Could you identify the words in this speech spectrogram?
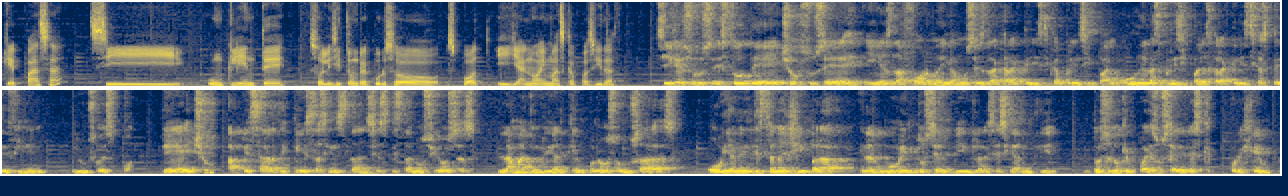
¿Qué pasa si un cliente solicita un recurso spot y ya no hay más capacidad. Sí, Jesús, esto de hecho sucede y es la forma, digamos, es la característica principal o una de las principales características que definen el uso de spot. De hecho, a pesar de que estas instancias que están ociosas la mayoría del tiempo no son usadas, obviamente están allí para en algún momento servir la necesidad de un cliente. Entonces lo que puede suceder es que, por ejemplo,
